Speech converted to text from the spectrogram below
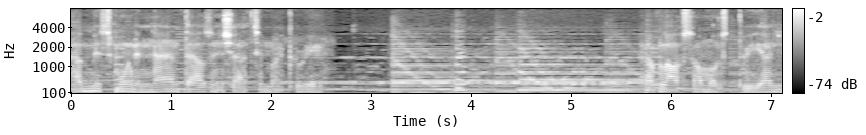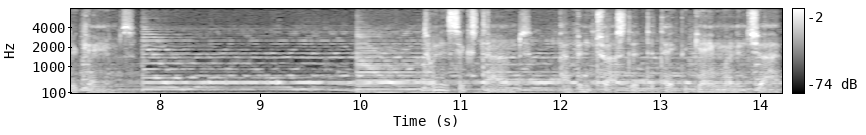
I've missed more than 9,000 shots in my career. I've lost almost 300 games. 26 times I've been trusted to take the game winning shot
